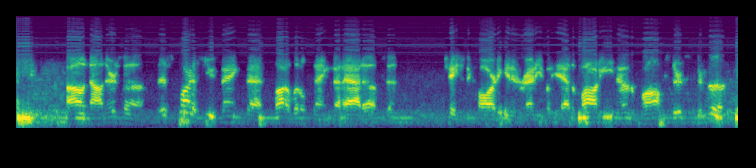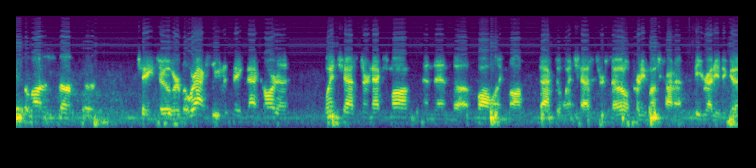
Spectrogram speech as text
no, there's a there's quite a few things that a lot of little things that add up change the car to get it ready. But yeah, the body, you know, the bumps, there's there's a there's a lot of stuff to change over. But we're actually going to take that car to Winchester next month, and then the following month back to Winchester, so it'll pretty much kind of be ready to go,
